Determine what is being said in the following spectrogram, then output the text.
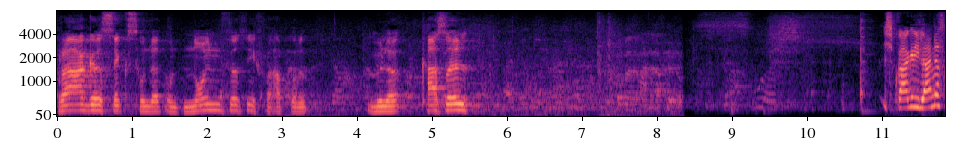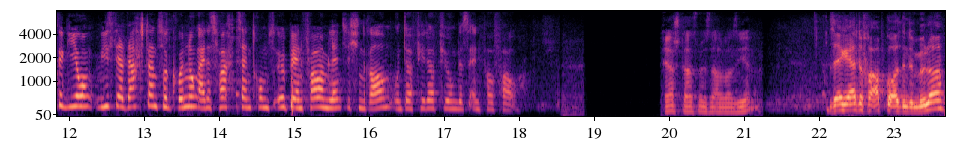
Frage 649, Frau Abg. Müller-Kassel. Ich frage die Landesregierung, wie ist der Sachstand zur Gründung eines Fachzentrums ÖPNV im ländlichen Raum unter Federführung des NVV? Herr Staatsminister Al-Wazir. Sehr geehrte Frau Abg. Müller,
